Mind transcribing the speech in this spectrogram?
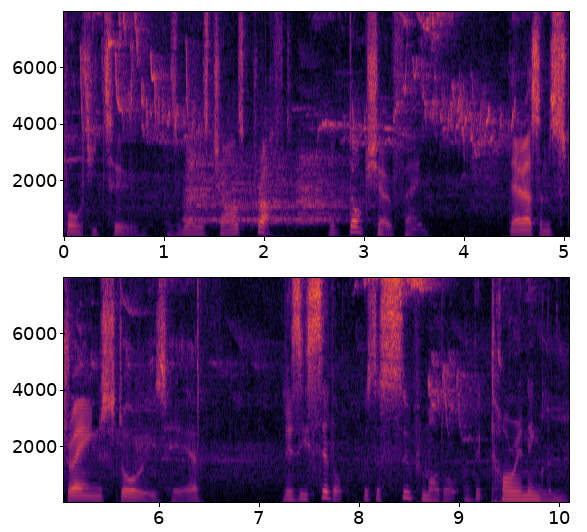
42. as well as Charles Cruft of dog show fame. There are some strange stories here, Lizzie Siddal was the supermodel of Victorian England,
